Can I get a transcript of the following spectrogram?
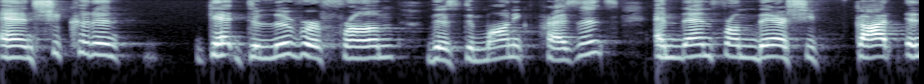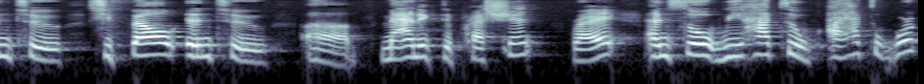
And she couldn't get delivered from this demonic presence. And then from there, she got into, she fell into uh, manic depression, right? And so we had to, I had to work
